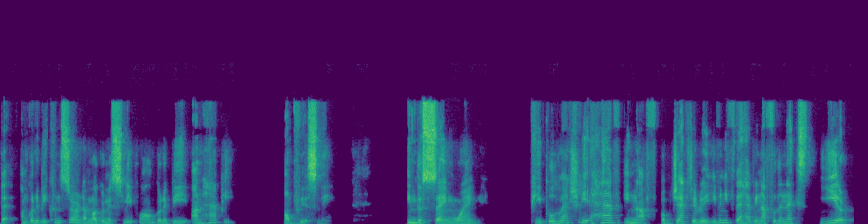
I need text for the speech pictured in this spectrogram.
that i'm going to be concerned. I'm not going to sleep well. I'm going to be unhappy obviously. In the same way people who actually have enough objectively even if they have enough for the next year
